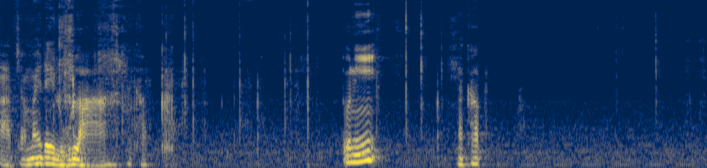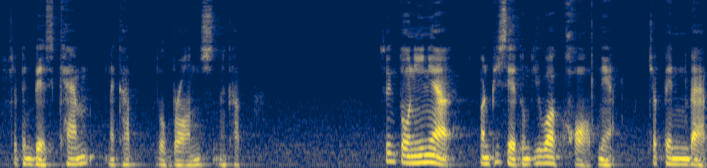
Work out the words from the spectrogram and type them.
อาจจะไม่ได้หรูหรานะครับ ตัวนี้นะครับ จะเป็นเบสแคมป์นะครับตัวบรอนซ์นะครับ ซึ่งตัวนี้เนี่ยมันพิเศษตรงที่ว่าขอบเนี่ยจะเป็นแบบ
